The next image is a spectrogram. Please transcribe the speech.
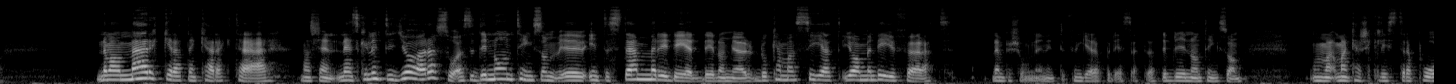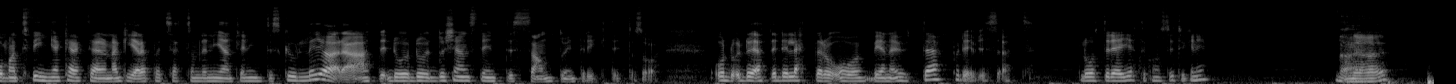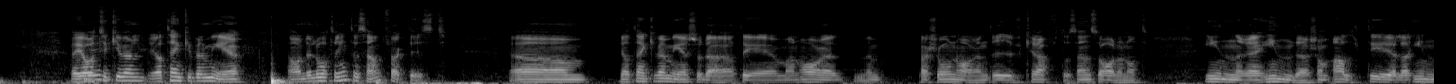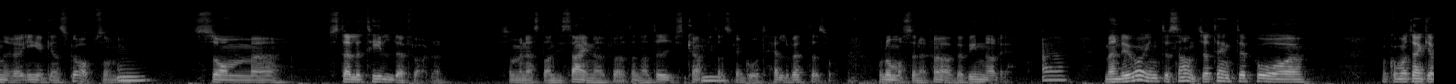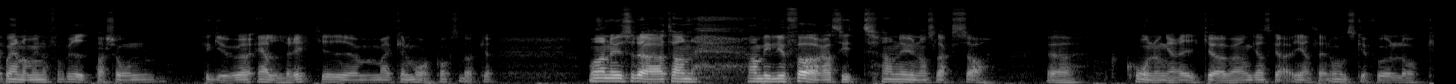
när man märker att en karaktär, man känner, den skulle inte göra så. Alltså det är någonting som eh, inte stämmer i det, det de gör. Då kan man se att, ja men det är ju för att den personen inte fungerar på det sättet. Att det blir någonting som man, man kanske klistrar på, man tvingar karaktären att agera på ett sätt som den egentligen inte skulle göra. Att då, då, då känns det inte sant och inte riktigt och så. Och då, det, att det är lättare att bena ut det på det viset. Låter det jättekonstigt tycker ni? Nej. Ja, Jag tycker väl, jag tänker väl mer Ja det låter intressant faktiskt Ehm, Jag tänker väl mer sådär att det är, man har en, en person har en drivkraft och sen så har den något inre hinder som alltid, eller inre egenskap som, Mm. som eh, ställer till det för den. Som är nästan designad för att den här drivkraften Mm. ska gå åt helvete så. Och då måste den övervinna det. Ja. Men det var intressant. Jag tänkte på... Jag kommer att tänka på en av mina favoritpersonfigurer, Elric i Michael Moorcocks böcker. Och han är ju sådär att han... Han vill ju föra sitt... Han är ju någon slags, ja... Konungarike över en ganska egentligen ondskefull och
